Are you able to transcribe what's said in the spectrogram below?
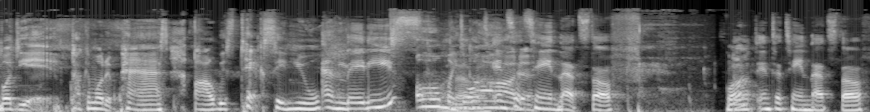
but yeah, talking about the past. Always texting you. And ladies, Oh my don't god! entertain that stuff. What? Don't entertain that stuff.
